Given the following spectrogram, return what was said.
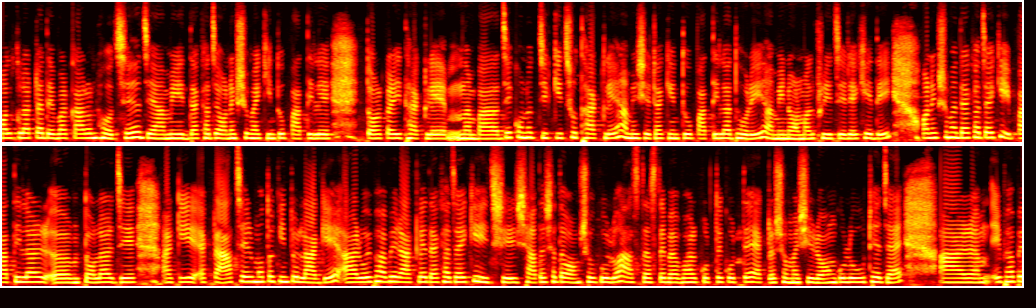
অল ক্লাথটা দেবার কারণ হচ্ছে যে, আমি দেখা যায় অনেক সময় কিন্তু পাতিলে তরকারি থাকলে বা যে কোনো কিছু থাকলে আমি সেটা কিন্তু পাতিলা ধরেই আমি নর্মাল ফ্রিজে রেখে দিই। অনেক সময় দেখা যায় কি পাতিলার তলার যে আর কি একটা আঁচের মতো কিন্তু লাগে। আর ওইভাবে রাখলে দেখা যায় কি, সেই সাদা সাদা অংশগুলো আস্তে আস্তে ব্যবহার করতে করতে একটা সময় সেই রঙগুলো উঠে যায়। আর এভাবে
